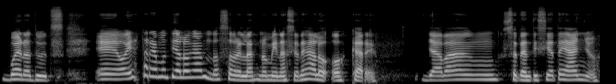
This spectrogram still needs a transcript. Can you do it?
Bueno, dudes, eh, hoy estaremos dialogando sobre las nominaciones a los Oscars. Ya van 77 años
